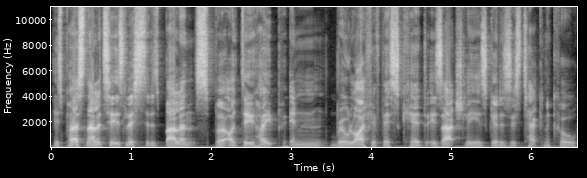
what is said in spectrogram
His personality is listed as balance, but I do hope in real life, if this kid is actually as good as his technical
